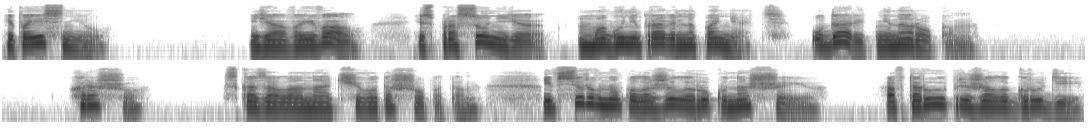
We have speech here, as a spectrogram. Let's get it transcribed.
и пояснил. «Я воевал, и с просонья могу неправильно понять, ударить ненароком». «Хорошо», — сказала она от чего-то шепотом, и все равно положила руку на шею, а вторую прижала к груди,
